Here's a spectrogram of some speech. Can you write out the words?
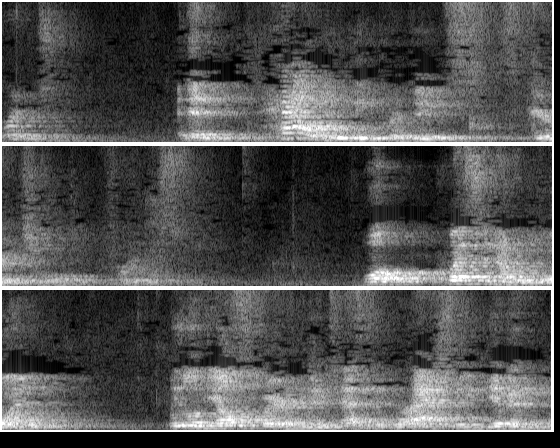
fruit? And then how do we produce spiritual fruit? Well, question number one, we look elsewhere in the New Testament, we're actually given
